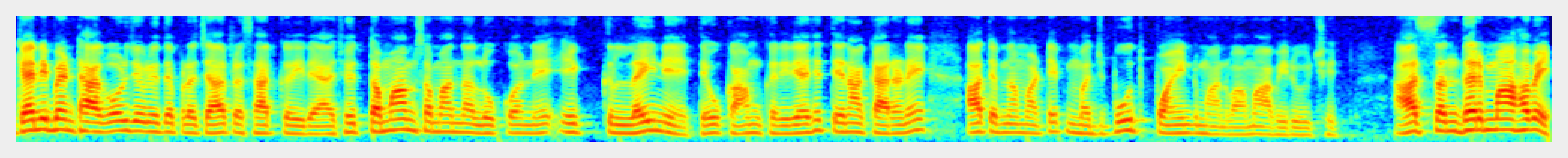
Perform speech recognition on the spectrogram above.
જ્ઞાનીબેન ઠાકોર જેવી રીતે પ્રચાર પ્રસાર કરી રહ્યા છે, તમામ સમાજના લોકોને એક લઈને તેઓ કામ કરી રહ્યા છે, તેના કારણે આ તેમના માટે મજબૂત પોઈન્ટ માનવામાં આવી રહ્યું છે. આ સંદર્ભમાં હવે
